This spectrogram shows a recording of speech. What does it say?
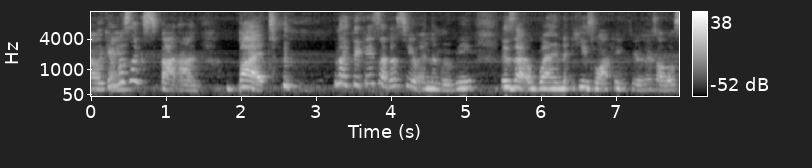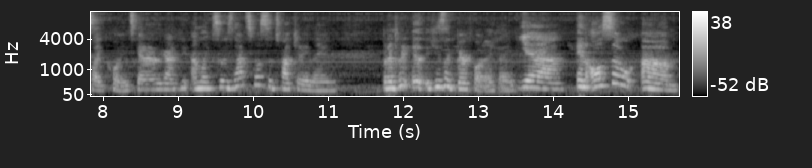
Okay. like it was like spot on but and i think i said this to you in the movie is that when he's walking through there's all those like coins scattered on the ground he, i'm like so he's not supposed to touch anything but i'm pretty uh, he's like barefoot i think Yeah, and also, um,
